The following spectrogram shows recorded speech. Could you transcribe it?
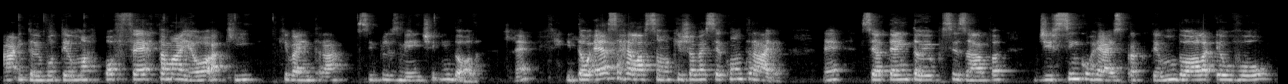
Ah, então eu vou ter uma oferta maior aqui, que vai entrar simplesmente em dólar, né? Então, essa relação aqui já vai ser contrária, né? Se até então eu precisava de cinco reais para ter um dólar, eu vou,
